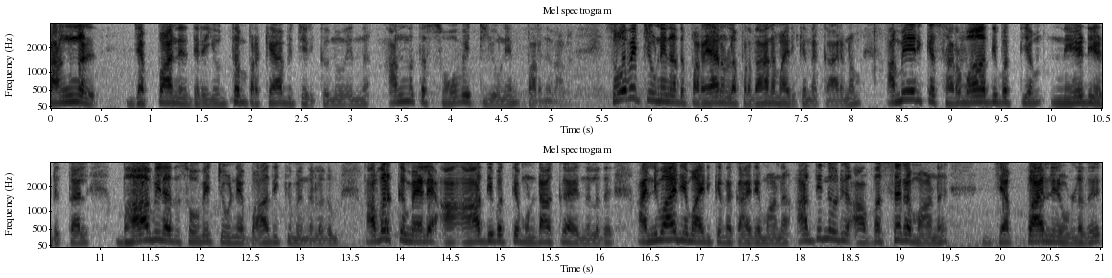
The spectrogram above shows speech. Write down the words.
തങ്ങൾ ജപ്പാനെതിരെ യുദ്ധം പ്രഖ്യാപിച്ചിരിക്കുന്നു എന്ന് അന്നത്തെ സോവിയറ്റ് യൂണിയൻ പറഞ്ഞതാണ്. സോവിയറ്റ് യൂണിയൻ അത് പറയാനുള്ള പ്രധാനമായിരിക്കുന്ന കാരണം അമേരിക്ക സർവാധിപത്യം നേടിയെടുത്താൽ ഭാവിയിൽ അത് സോവിയറ്റ് യൂണിയനെ ബാധിക്കുമെന്നുള്ളതും അവർക്ക് മേലെ ആ ആധിപത്യം ഉണ്ടാക്കുക എന്നുള്ളത് അനിവാര്യമായിരിക്കുന്ന കാര്യമാണ്. അതിനൊരു അവസരമാണ് ജപ്പാനിലുള്ളത്.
